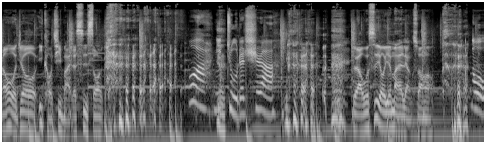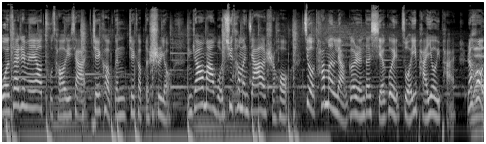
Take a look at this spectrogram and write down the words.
然后我就一口气买了四双。哇，你煮着吃啊？对啊，我室友也买了两双哦。那我我在这边要吐槽一下 Jacob 跟 Jacob 的室友，你知道吗？我去他们家的时候，就他们两个人的鞋柜左一排右一排，然后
